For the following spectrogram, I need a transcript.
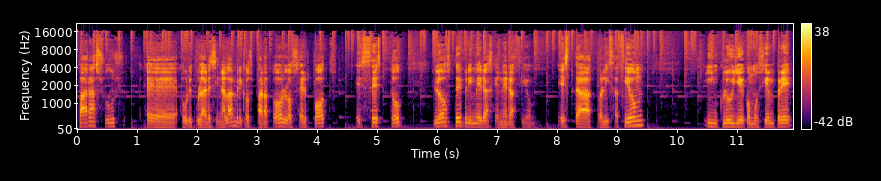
para sus eh, auriculares inalámbricos, para todos los AirPods, excepto los de primera generación. Esta actualización incluye, como siempre,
